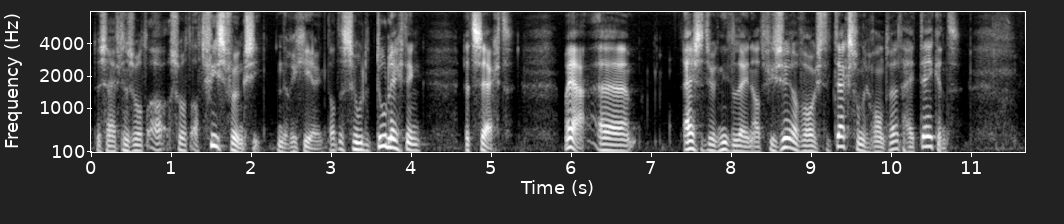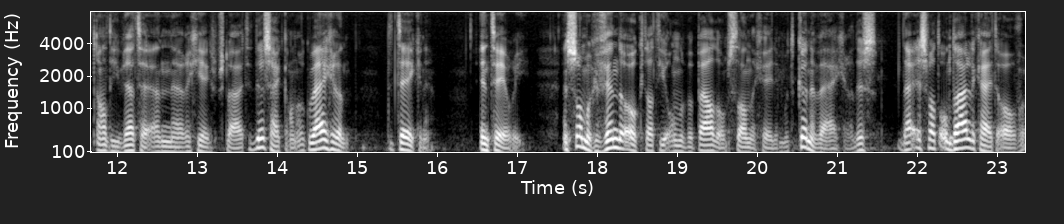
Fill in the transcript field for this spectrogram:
Dus hij heeft een soort, soort adviesfunctie in de regering. Dat is hoe de toelichting het zegt. Maar ja, uh, hij is natuurlijk niet alleen adviseur volgens de tekst van de grondwet, hij tekent al die wetten en uh, regeringsbesluiten. Dus hij kan ook weigeren te tekenen, in theorie. En sommigen vinden ook dat hij onder bepaalde omstandigheden moet kunnen weigeren. Dus daar is wat onduidelijkheid over.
